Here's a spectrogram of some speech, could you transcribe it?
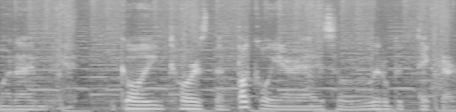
when I'm going towards the buckle area, it's a little bit thicker.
